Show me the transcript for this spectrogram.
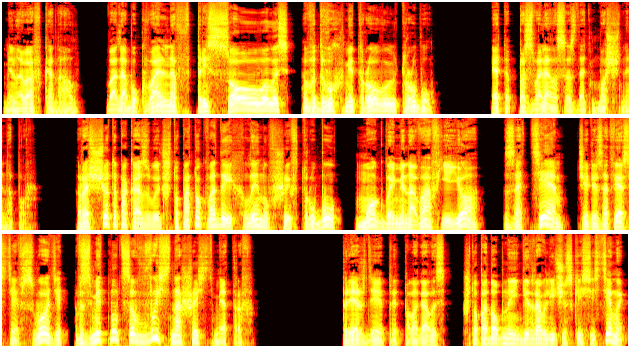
Миновав канал, вода буквально впрессовывалась в двухметровую трубу. Это позволяло создать мощный напор. Расчеты показывают, что поток воды, хлынувший в трубу, мог бы, миновав ее, затем, через отверстие в своде, взметнуться ввысь на 6 метров. Прежде предполагалось, что подобные гидравлические системы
